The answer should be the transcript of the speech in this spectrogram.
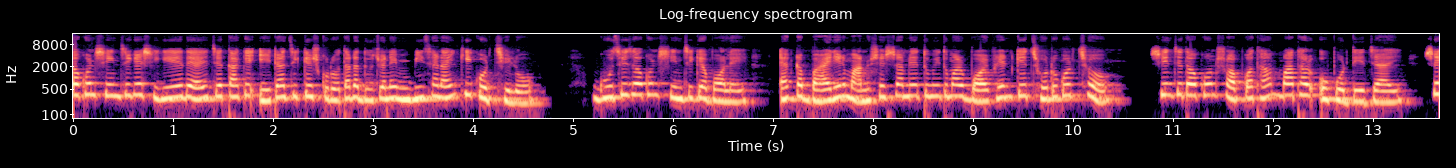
তখন সিনজিকে শিখিয়ে দেয় যে তাকে এটা জিজ্ঞেস করো, তারা দুজনে বিছানায় কি করছিল। গুচি যখন সিনজিকে বলে, একটা বাইরের মানুষের সামনে তুমি তোমার বয়ফ্রেন্ডকে ছোট করছ? সিনজি তখন সব কথা মাথার উপর দিয়ে যায়। সে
